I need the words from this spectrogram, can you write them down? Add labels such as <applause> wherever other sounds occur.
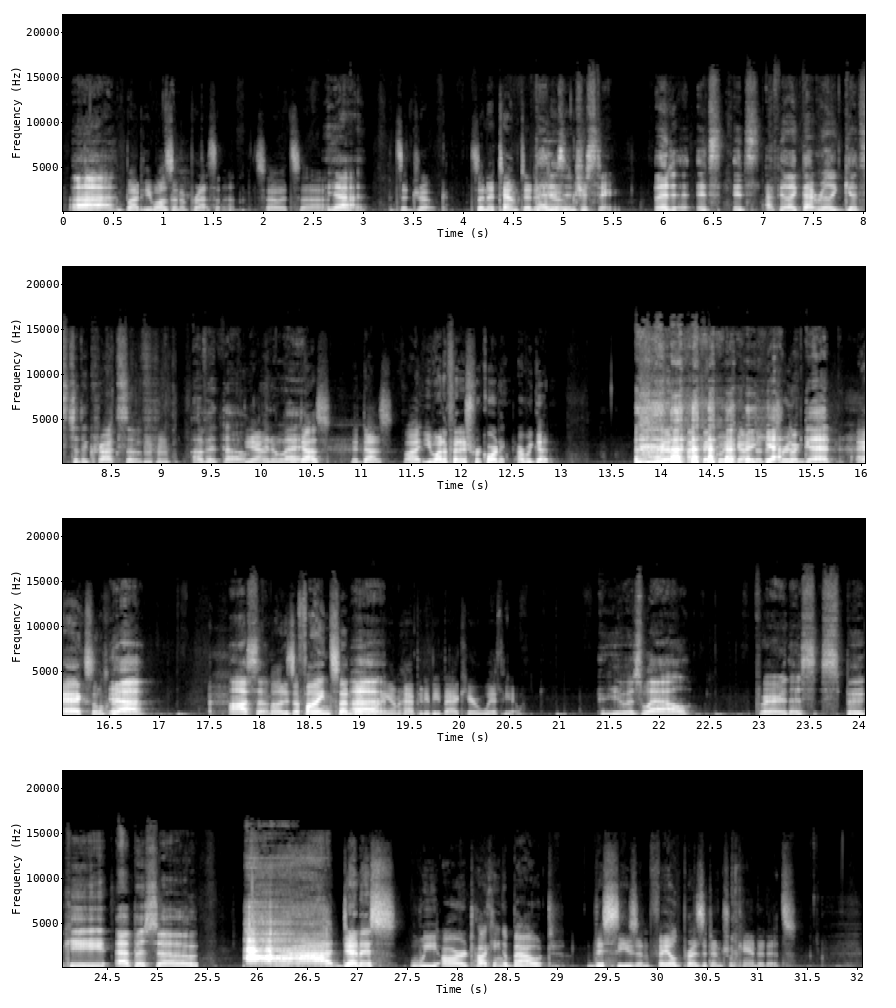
Uh but he wasn't a president, so it's uh, yeah. it's a joke. It's an attempt at a That joke. is interesting. That it's it's. I feel like that really gets to the crux of of it, though. Yeah, in a way. it does. It does. Uh, you want to finish recording? Are we good? Good? I think we've got <laughs> to the yeah, truth. we're good. Excellent. Yeah, awesome. Well, it is a fine Sunday Uh, morning. I'm happy to be back here with you. you as well for this spooky episode. Ah, Dennis, we are talking about this season failed presidential candidates,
